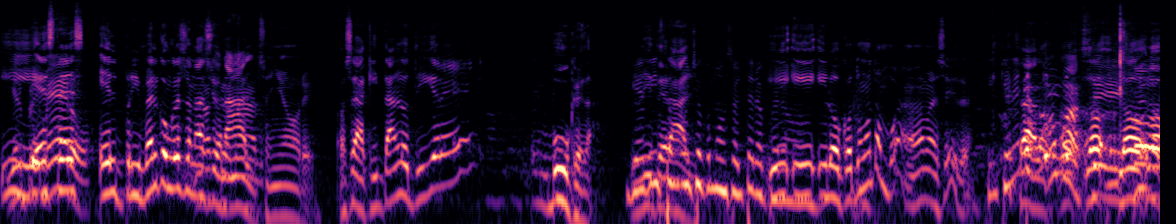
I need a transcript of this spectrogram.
Y, este es el primer congreso nacional, Nacional. señores. O sea, aquí están los tigres en búsqueda. Yo he visto literal. mucho como soltero, pero... Y, y, y los cótumos tan buenos, déjame decirte. ¿Quién quiere O sea, lo- ¿Cómo así? lo-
